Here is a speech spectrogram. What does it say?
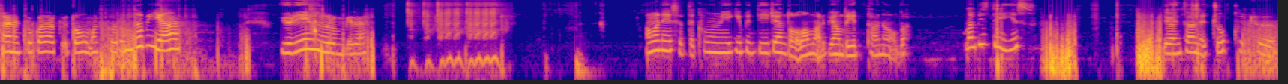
İnternet bu kadar kötü olmak zorunda mı ya? Yürüyemiyorum bile. Ama neyse takımım iyi gibi diyeceğim de olanlar bir anda 7 tane oldu. Ama biz de iyiyiz. Ya internet çok kötü.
